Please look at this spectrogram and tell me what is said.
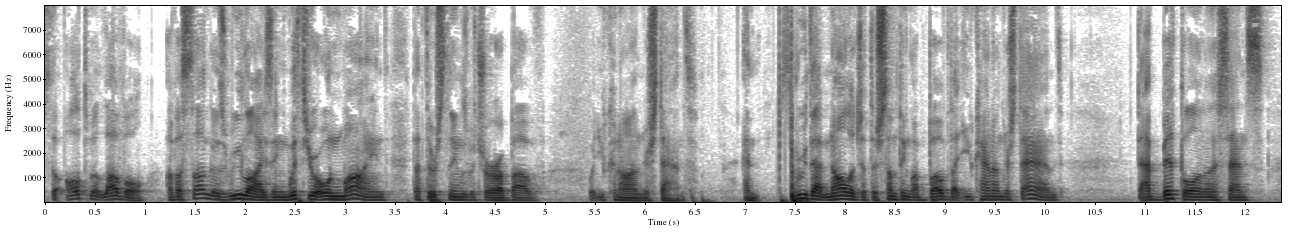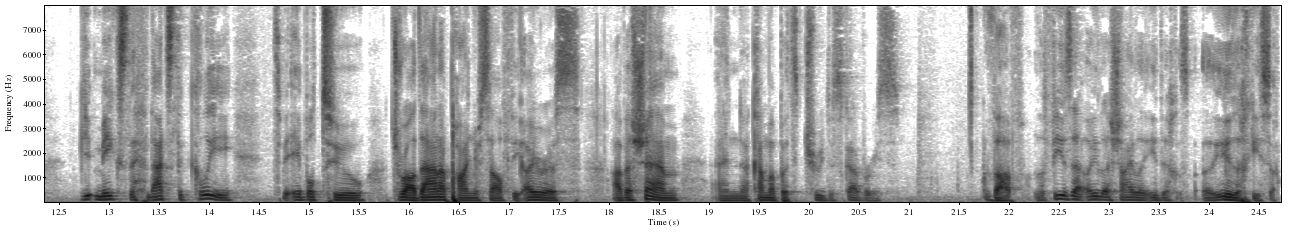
So the ultimate level of a saga is realizing with your own mind that there's things which are above what you cannot understand. And through that knowledge that there's something above that you can't understand, that bittel, in a sense, makes the, that's the kli to be able to draw down upon yourself the iris of Hashem and uh, come up with true discoveries. Vav. Lefiza oila shaila idachisa.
